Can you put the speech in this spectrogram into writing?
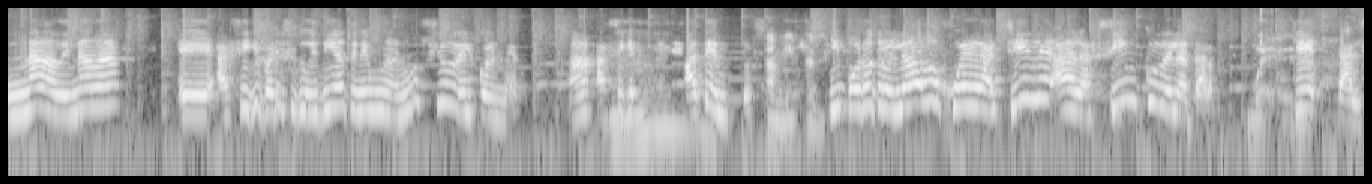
nada de nada. Eh, así que parece que hoy día tenemos un anuncio del Colmer. ¿ah? Así que Mm. atentos. Ah. Y por otro lado, juega Chile a las 5 de la tarde. Bueno. ¿Qué tal?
